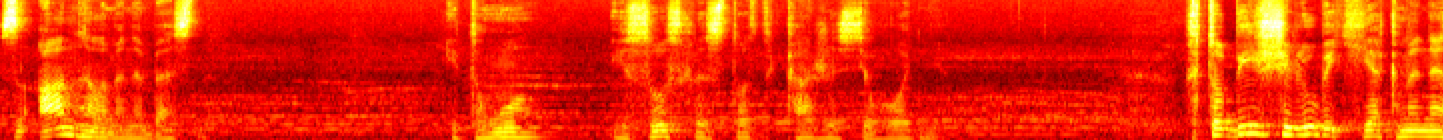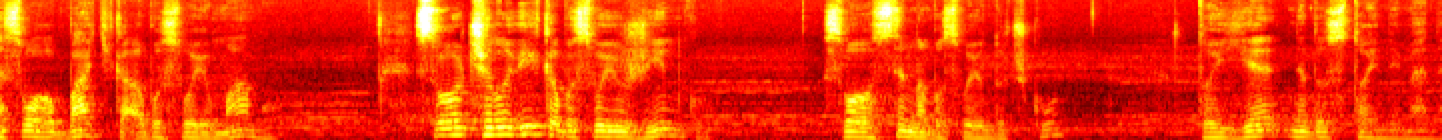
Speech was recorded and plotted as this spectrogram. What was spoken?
з ангелами небесними. І тому Ісус Христос каже сьогодні, хто більше любить, як мене, свого батька або свою маму, свого чоловіка або свою жінку, свого сина або свою дочку, то є недостойний мене.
